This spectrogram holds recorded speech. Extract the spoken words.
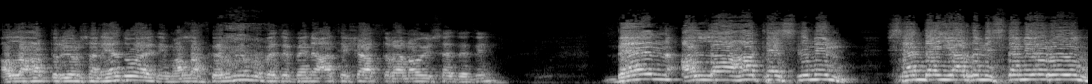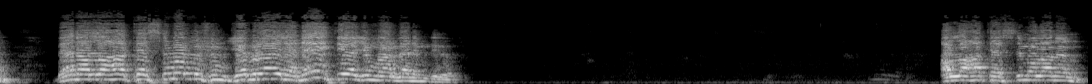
Allah attırıyorsa niye dua edeyim? Allah görmüyor mu dedi beni ateşe attıran o ise dedi. Ben Allah'a teslimim. Senden yardım istemiyorum. Ben Allah'a teslim olmuşum. Cebrail'e ne ihtiyacım var benim diyor. Allah'a teslim olanın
